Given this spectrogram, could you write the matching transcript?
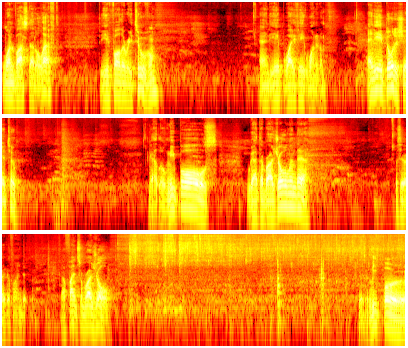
one Vastetta left. The ape father ate two of them. And the ape wife ate one of them. And the ape daughter shared two. Got little meatballs. We got the braciole in there. Let's see if I can find it. I'll find some braciole. There's a meatball.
